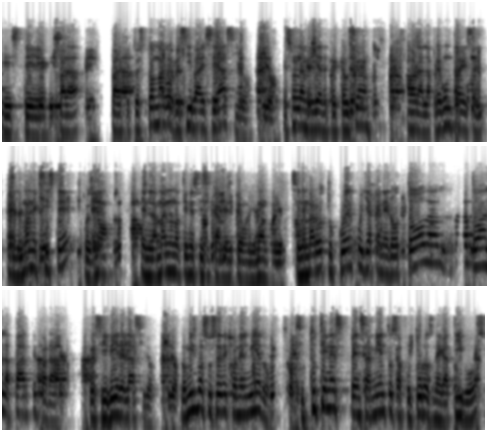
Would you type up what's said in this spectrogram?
este, para para que tu estómago reciba ese ácido. Es una medida de precaución. Ahora, la pregunta es, ¿el, limón existe? Pues no, en la mano no tienes físicamente un limón. Sin embargo, tu cuerpo ya generó toda, toda la parte para recibir el ácido. Lo mismo sucede con el miedo. Si tú tienes pensamientos a futuros negativos,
